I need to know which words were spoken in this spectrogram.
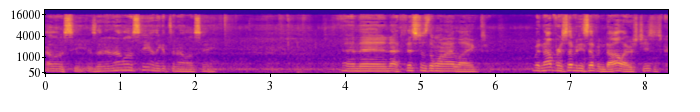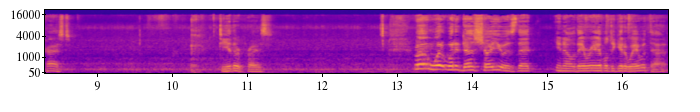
LOC. Is it an LOC? I think it's an LOC. And then uh, this was the one I liked. But not for $77. Jesus Christ. Dealer price. Well, what, what it does show you is that, you know, they were able to get away with that.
